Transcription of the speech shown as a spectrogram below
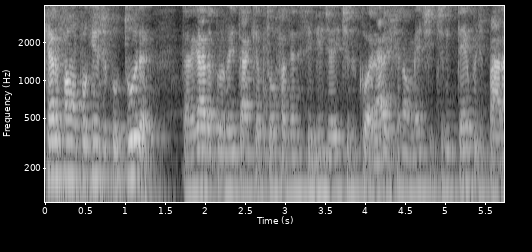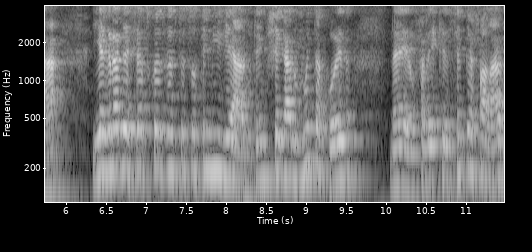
quero falar um pouquinho de cultura, tá ligado? Aproveitar que eu tô fazendo esse vídeo aí, tive coragem, finalmente tive tempo de parar e agradecer as coisas que as pessoas têm me enviado. Tem chegado muita coisa, né? Eu falei que sempre ia falar,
